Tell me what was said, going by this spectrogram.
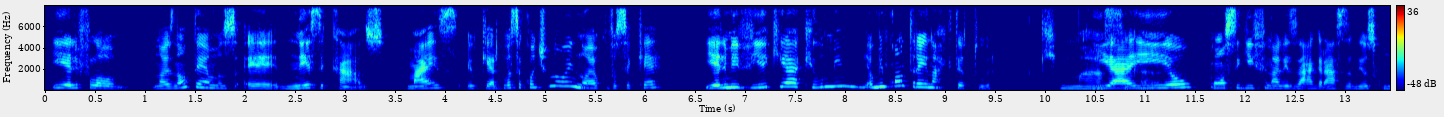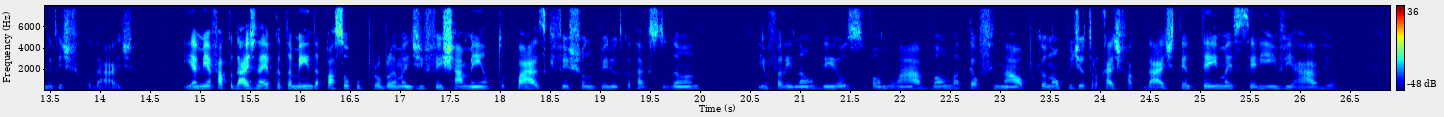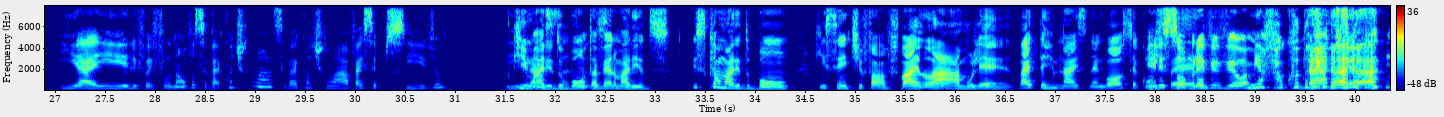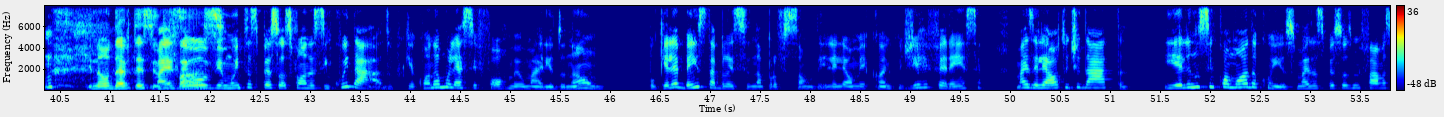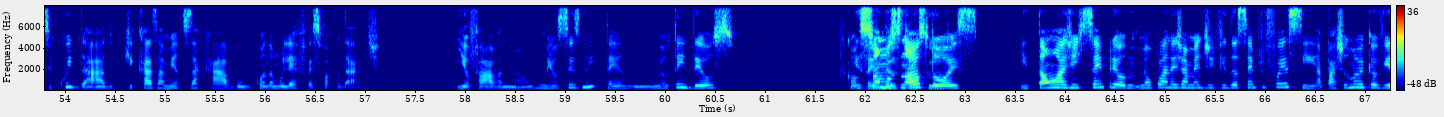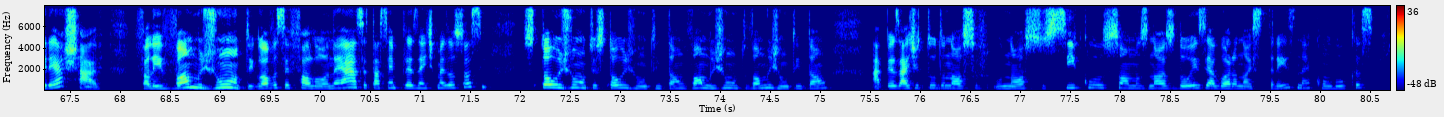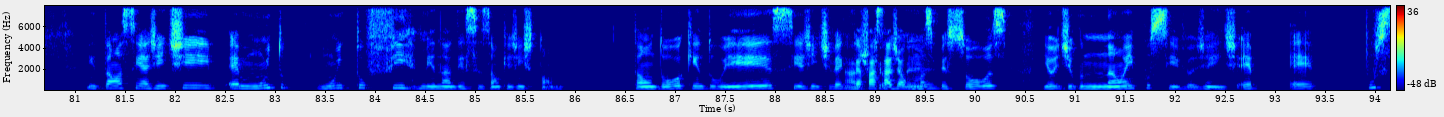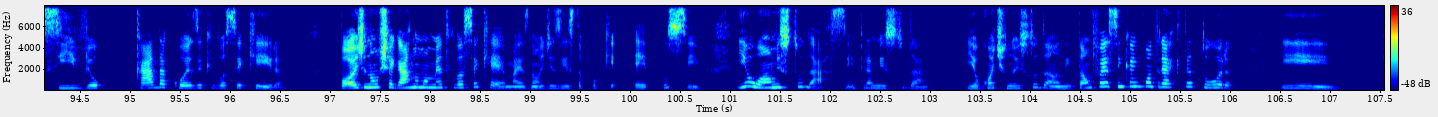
E ele falou: Nós não temos é, nesse caso, mas eu quero que você continue, não é o que você quer? E ele me via que aquilo me, eu me encontrei na arquitetura. Que massa. E aí cara. eu consegui finalizar, graças a Deus, com muita dificuldade. E a minha faculdade na época também ainda passou por problema de fechamento, quase que fechou no período que eu estava estudando. E eu falei: não, Deus, vamos lá, vamos até o final, porque eu não podia trocar de faculdade. Tentei, mas seria inviável. E aí ele foi e falou: não, você vai continuar, você vai continuar, vai ser possível. E que marido bom, tá Deus, tá vendo, maridos? Isso que é um marido bom, que incentiva, fala, vai lá, mulher, vai terminar esse negócio, você consegue. Ele sobreviveu à minha faculdade. que não deve ter sido Mas fácil. eu ouvi muitas pessoas falando assim, cuidado, porque quando a mulher se forma e o marido não, porque ele é bem estabelecido na profissão dele, ele é um mecânico de referência, mas ele é autodidata. E ele não se incomoda com isso, mas as pessoas me falavam assim: cuidado, porque casamentos acabam quando a mulher faz faculdade. E eu falava: não, meu, vocês não entendem. O meu tem Deus. Como e somos Deus, nós dois. Então a gente sempre, eu, meu planejamento de vida sempre foi assim. A partir do momento que eu virei a chave, falei, vamos junto, igual você falou, né? Ah, você está sempre presente, mas eu sou assim. Estou junto, estou junto. Então vamos junto, vamos junto. Então Apesar de tudo, o nosso, o nosso ciclo somos nós dois e agora nós três, né, com o Lucas. Então, assim, a gente é muito, muito firme na decisão que a gente toma. Então, doa quem doer, se a gente tiver que Acho afastar que de algumas pessoas. E eu digo, não é impossível, gente. É, é possível cada coisa que você queira. Pode não chegar no momento que você quer, mas não desista porque é possível. E eu amo estudar, sempre amo estudar. E eu continuo estudando. Então foi assim que eu encontrei arquitetura. E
